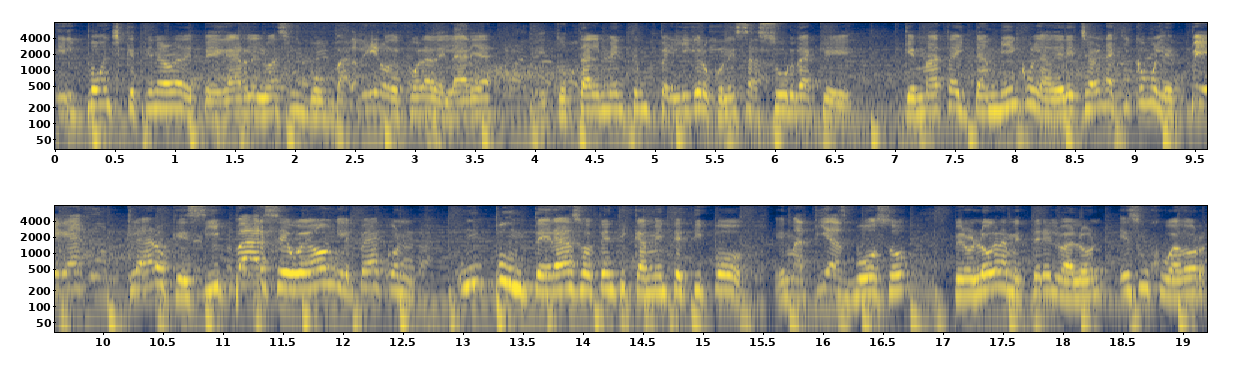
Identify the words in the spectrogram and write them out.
El punch que tiene a la hora de pegarle lo hace un bombardero de fuera del área. Eh, totalmente un peligro con esa zurda que, que mata. Y también con la derecha. Ven aquí cómo le pega. Claro que sí, parce, weón. Le pega con un punterazo auténticamente tipo eh, Matías Bozo pero logra meter el balón. Es un jugador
